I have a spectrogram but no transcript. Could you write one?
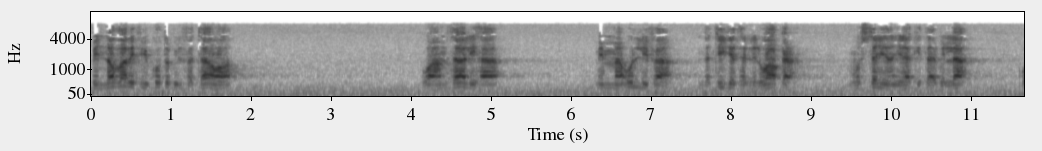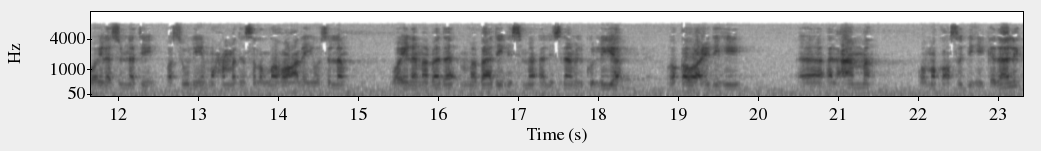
وبالنظر في كتب الفتاوى وأمثالها مما ألف نتيجة للواقع مستندا إلى كتاب الله وإلى سنة رسوله محمد صلى الله عليه وسلم وإلى مبادئ الإسلام الكلية وقواعده آه، العامة ومقاصده كذلك.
